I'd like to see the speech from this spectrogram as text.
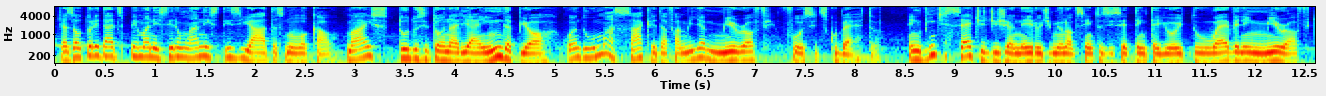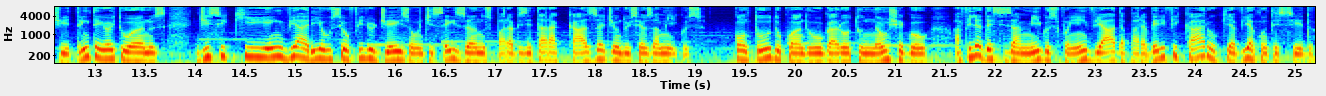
que as autoridades permaneceram anestesiadas no local. Mas tudo se tornaria ainda pior quando o massacre da família Miroff fosse descoberto. Em 27 de janeiro de 1978, Evelyn Miroff, de 38 anos, disse que enviaria o seu filho Jason, de 6 anos, para visitar a casa de um dos seus amigos. Contudo, quando o garoto não chegou, a filha desses amigos foi enviada para verificar o que havia acontecido.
